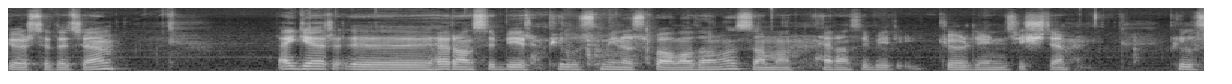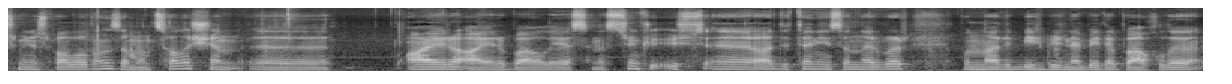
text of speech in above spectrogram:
göstərəcəm. Əgər e, hər hansı bir plus minus bağladığınız zaman, hər hansı bir gördüyünüz işdə plus minus bağladığınız zaman çalışın e, ayrı-ayrı bağlayasınız. Çünki üst e, adətən insanlar var, bunları bir-birinə belə bağlı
